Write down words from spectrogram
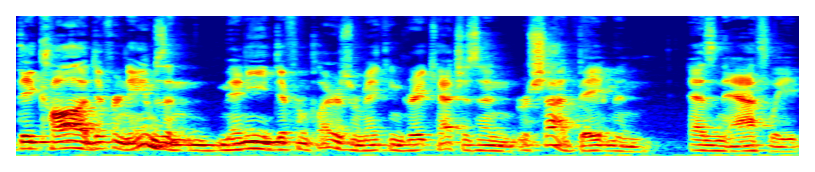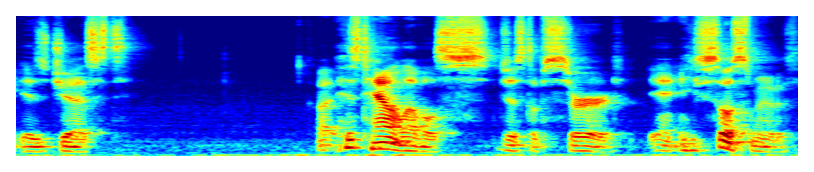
they call out different names, and many different players were making great catches. And Rashad Bateman, as an athlete, is just uh, his talent level is just absurd. And he's so smooth.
